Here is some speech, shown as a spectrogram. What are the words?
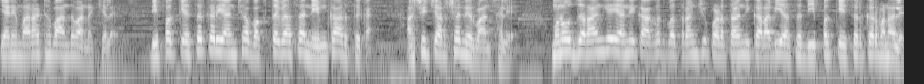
यांनी मराठा बांधवांना केलंय. दीपक केसरकर यांच्या वक्तव्याचा नेमका अर्थ काय? अशी चर्चा निर्माण झाली आहे. मनोज जरांगे यांनी कागदपत्रांची पडताळणी करावी असं दीपक केसरकर म्हणाले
